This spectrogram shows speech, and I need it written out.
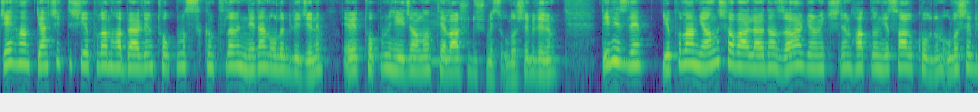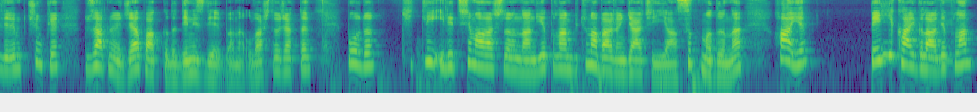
Ceyhan gerçek dışı yapılan haberlerin toplumun sıkıntıları neden olabileceğini, evet toplumun heyecanının telaşı düşmesi ulaşabilirim. Denizli yapılan yanlış haberlerden zarar gören kişilerin haklarının yasal koruduğuna ulaşabilirim. Çünkü düzeltme ve cevap hakkı da Denizli'ye bana ulaştıracaktır. Burada kitli iletişim araçlarından yapılan bütün haberlerin gerçeği yansıtmadığına, hayır belli kaygılarla yapılan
